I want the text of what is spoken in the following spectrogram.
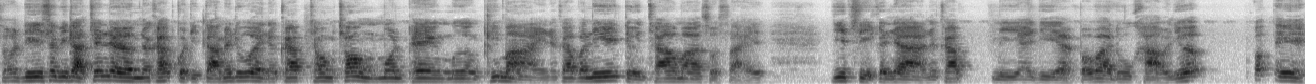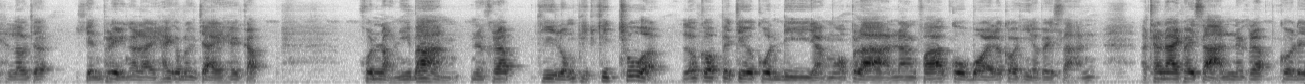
สวัสดีสวีดัตเช่นเดิมนะครับ กดติดตามให้ด้วยนะครับ ช่องช่องมนเพลงเมืองพี่มายนะครับ วันนี้ตื่นเช้ามาสดใส 24 กันยานะครับ มีไอเดีย เพราะว่าดูข่าวเยอะก็เอเราจะเขียนเพลงอะไรให้กำลังใจให้กับคนเหล่านี้บ้างนะครับ ที่หลงผิดคิดชั่ว แล้วก็ไปเจอคนดีอย่างหมอปลานางฟ้าโกบอย แล้วก็เฮียไพศาลอะทนายไพศาลนะครับ ก็ได้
